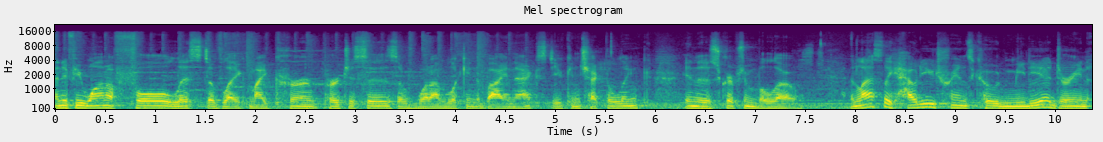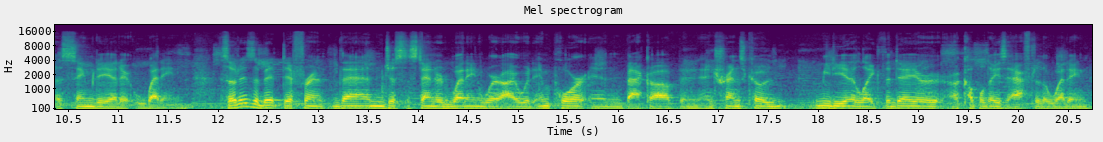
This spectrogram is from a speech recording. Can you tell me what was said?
And if you want a full list of like my current purchases of what I'm looking to buy next, you can check the link in the description below. And lastly, how do you transcode media during a same day edit wedding? So it is a bit different than just a standard wedding where I would import and back up and, and transcode media like the day or a couple days after the wedding.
